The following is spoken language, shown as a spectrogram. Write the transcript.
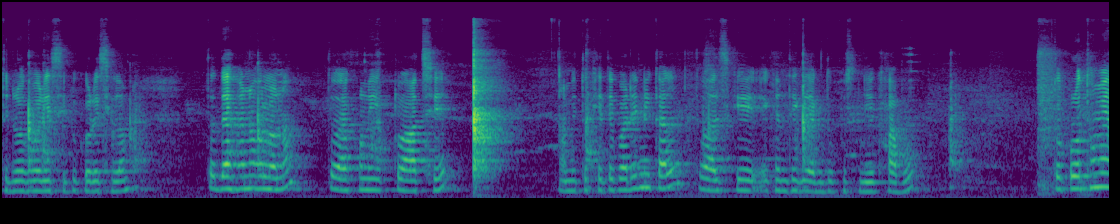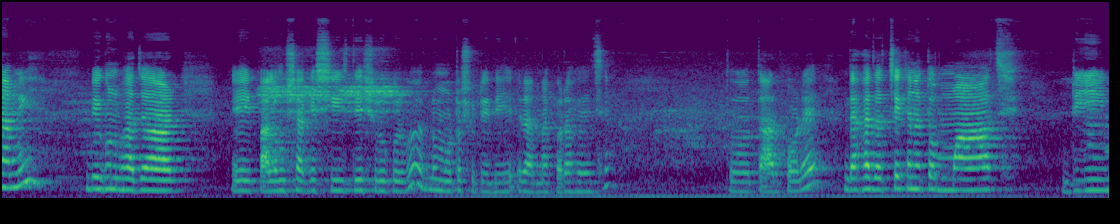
তিন রকমের রেসিপি করেছিলাম। তো দেখানো হলো না। তো এখনই একটু আছে। আমি তো খেতে পারিনি কাল, তো আজকে এখান থেকে এক দু পিস নিয়ে খাব। তো প্রথমে আমি বেগুন ভাজা আর এই পালং শাকের শীষ দিয়ে শুরু করব একটু মটরশুঁটি দিয়ে রান্না করা হয়েছে। তো তারপরে দেখা যাচ্ছে এখানে তো মাছ, ডিম,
